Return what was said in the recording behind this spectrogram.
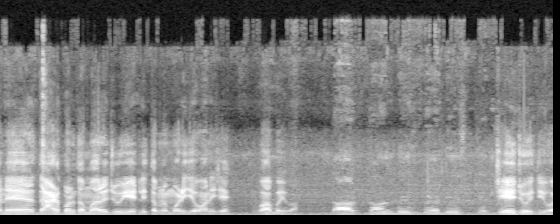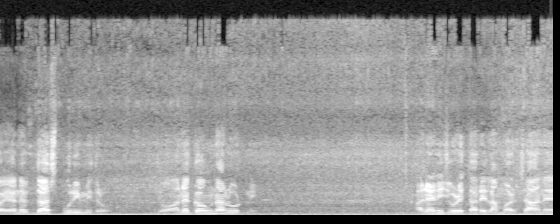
અને દાળ પણ તમારે જોઈએ એટલી તમને મળી જવાની છે. વાહ ભાઈ વાહ. દાળ ત્રણ ડીશ બે ડીશ જે જોઈતી હોય. અને દસ પૂરી મિત્રો. જો અને ઘઉંના લોટની. અને એની જોડે તરેલા મરચા અને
